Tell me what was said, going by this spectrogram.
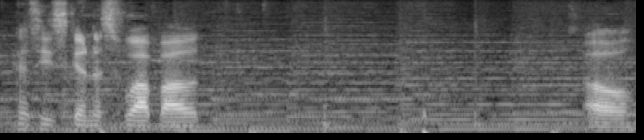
because he's gonna swap out. Oh.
